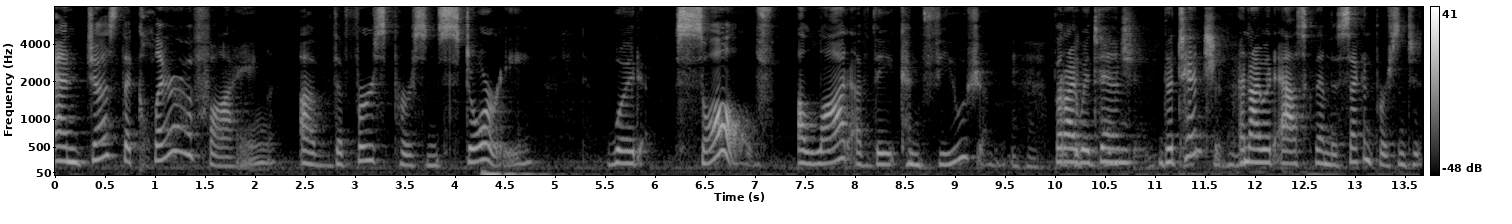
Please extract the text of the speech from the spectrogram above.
And just the clarifying of the first person's story would solve a lot of the confusion. Mm-hmm. But Or I the would tension. then, the tension, mm-hmm. and I would ask them, the second person, to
